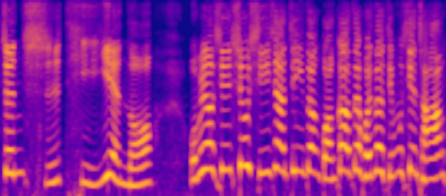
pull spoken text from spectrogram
真实体验哦。我们要先休息一下，进一段广告，再回到节目现场。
